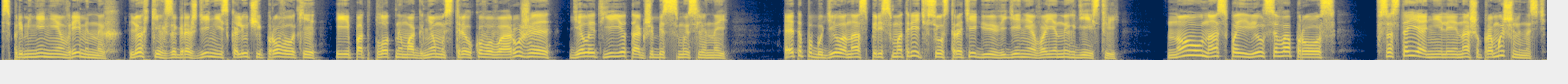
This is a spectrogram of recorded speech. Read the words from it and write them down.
с применением временных, легких заграждений из колючей проволоки и под плотным огнем из стрелкового оружия делает ее также бессмысленной. Это побудило нас пересмотреть всю стратегию ведения военных действий. Но у нас появился вопрос, в состоянии ли наша промышленность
